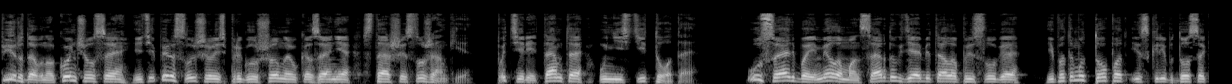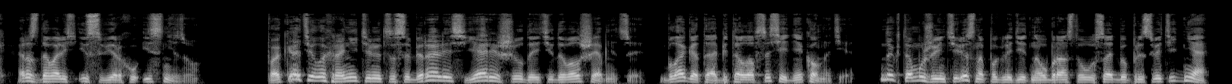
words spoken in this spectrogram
Пир давно кончился, и теперь слышались приглушенные указания старшей служанки. Потереть там-то, унести то-то. Усадьба имела мансарду, где обитала прислуга, и потому топот и скрип досок раздавались и сверху, и снизу. Пока телохранительницы собирались, я решил дойти до волшебницы, благо та обитала в соседней комнате. Да к тому же интересно поглядеть на убранство усадьбы при свете дня,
